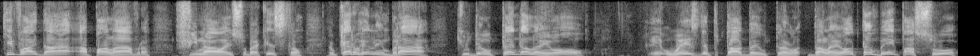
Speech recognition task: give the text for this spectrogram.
que vai dar a palavra final aí sobre a questão. Eu quero relembrar que o Deltan Dallagnol o ex-deputado Dallagnol também passou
